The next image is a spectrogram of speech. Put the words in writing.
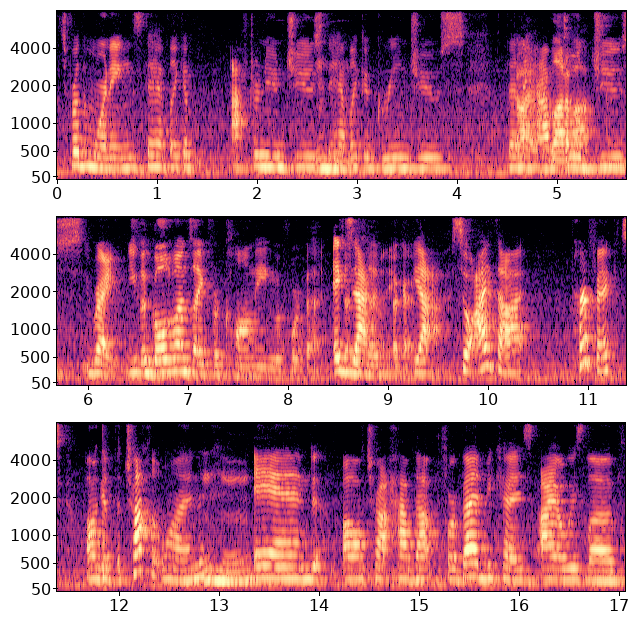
it's for the mornings. They have like a afternoon juice. They have Mhm. like a green juice. Then Got they have A lot gold juice. Right. So the gold one's like for calming before bed. Is that what you said? Exactly. Okay. Yeah. So I thought, perfect. I'll get the chocolate one Mhm. and I'll try have that before bed because I always love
